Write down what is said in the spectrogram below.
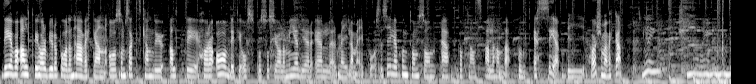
Det var allt vi har att bjuda på den här veckan och som sagt kan du alltid höra av dig till oss på sociala medier eller mejla mig på cecilia.thomsson gotlandsallehanda.se. Vi hörs om en vecka. Tjingeling! Tjingeling.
